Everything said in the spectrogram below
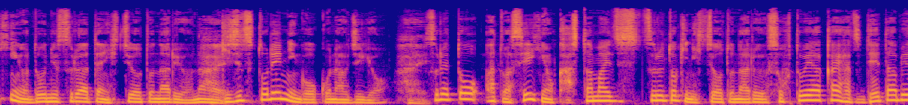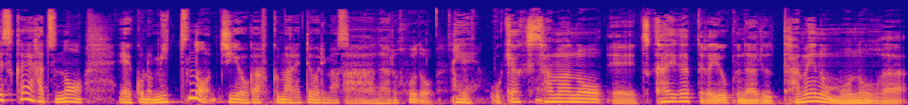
製品を導入するあたりに必要となるような技術トレーニングを行う事業。はい。それと、あとは製品をカスタマイズするときに必要となるソフトウェア開発、データベース開発の、えー、この3つの事業が含まれております。ああ、なるほど。ええ。お客様の、えー、使い勝手が良くなるためのものが、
